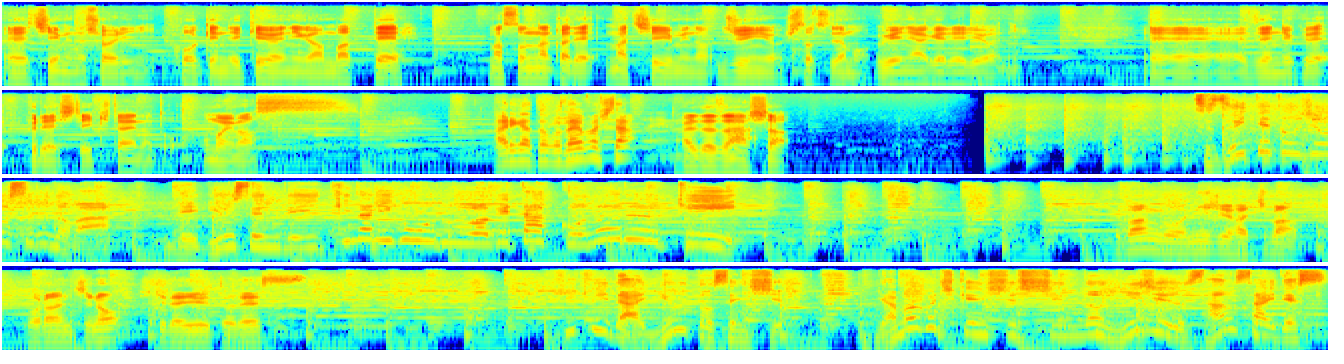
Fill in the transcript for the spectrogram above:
チームの勝利に貢献できるように頑張ってまあ、その中で、まあ、チームの順位を一つでも上に上げれるように、えー、全力でプレーしていきたいなと思います。ありがとうございました。ありがとうございました。続いて登場するのはデビュー戦でいきなりゴールを挙げたこのルーキー。背番号28番ボランチの引田優斗です。引田優斗選手山口県出身の23歳です。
